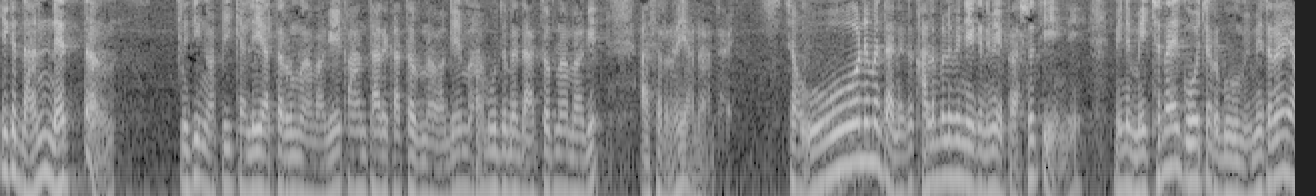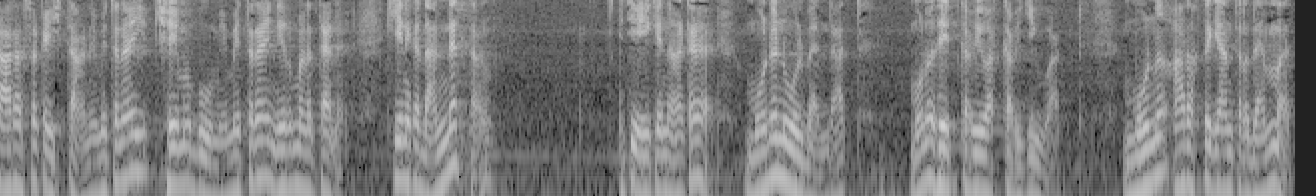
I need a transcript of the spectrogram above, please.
ඒක දන්නේ නැත්නම් ඉතින් අපි කැලේ අතරුණා වගේ කාන්තාරයක අතරුණා වගේ මහමුද මැද අතරුණා වගේ අසරණයි අනාතයි. ඕනෙම තැනක කලබල වෙන එක නෙමෙයි ප්‍රශ්න තියෙන්නේ. මෙන්න මෙතනයි ගෝචර භූමිය, මෙතනයි ආරක්ෂක ස්ථානය, මෙතනයි ക്ഷേම භූමිය, මෙතනයි නිර්මල තැන කියන එක දන්නේ නැත්නම් ඉතින් ඒක නට මොන නූල් බැන්දත් මොන සෙත් කවිවත් කවි කිව්වත් මොන ආරක්ෂක යන්ත්‍ර දැම්මත්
